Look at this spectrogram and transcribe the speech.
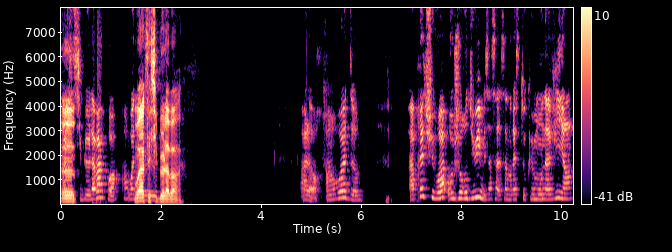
Euh, Accessible là-bas, quoi un Ouais, accessible là-bas, ouais. Alors, un WOD. Après, tu vois, aujourd'hui, mais ça, ça, ça, ne reste que mon avis, hein,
